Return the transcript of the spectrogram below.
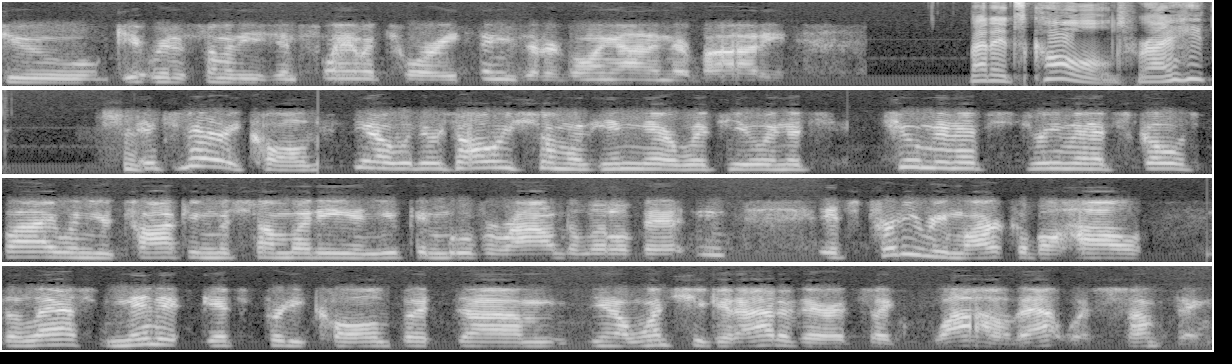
to get rid of some of these inflammatory things that are going on in their body. But it's cold, right? it's very cold. You know, there's always someone in there with you, and it's two minutes, three minutes goes by when you're talking with somebody, and you can move around a little bit. And it's pretty remarkable how the last minute gets pretty cold, but um, you know, once you get out of there, it's like, wow, that was something.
